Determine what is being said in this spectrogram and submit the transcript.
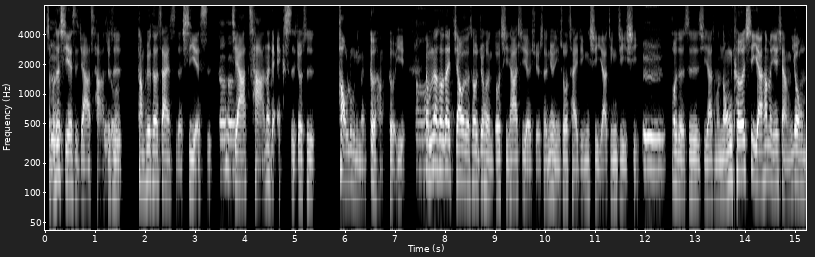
什么是嗯。CS 加叉？是什么？就是 Computer Science 的 CS 加叉，那个 X 就是套路你们各行各业。哦那我们那时候在教的时候，就很多其他系的学生，就你说财经系啊、经济系，嗯或者是其他什么农科系啊，他们也想用，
